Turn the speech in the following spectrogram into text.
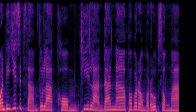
วันที่ 23 ตุลาคมที่ลานด้านหน้าพระบรมรูปทรงม้า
